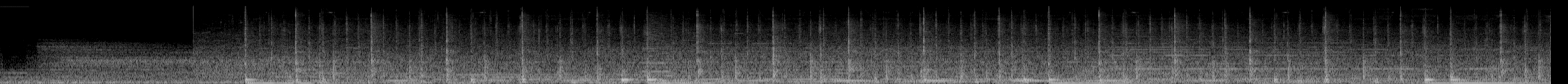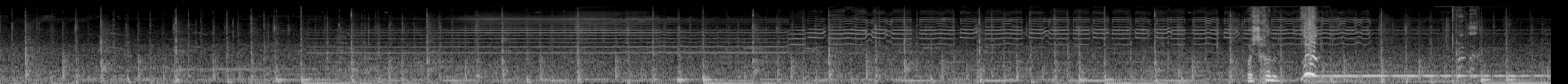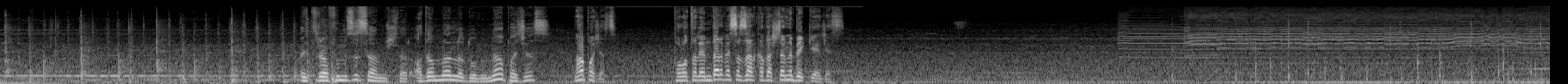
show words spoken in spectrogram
Başkanım. Lan! Etrafımızı sarmışlar. Adamlarla dolu. Ne yapacağız? Ne yapacağız? Polat Alemdar ve saz arkadaşlarını bekleyeceğiz.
